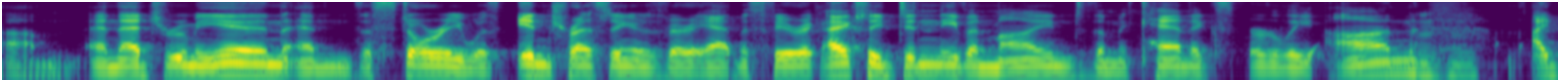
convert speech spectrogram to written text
Um, and that drew me in, and the story was interesting. It was very atmospheric. I actually didn't even mind the mechanics early on. Mm-hmm. I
